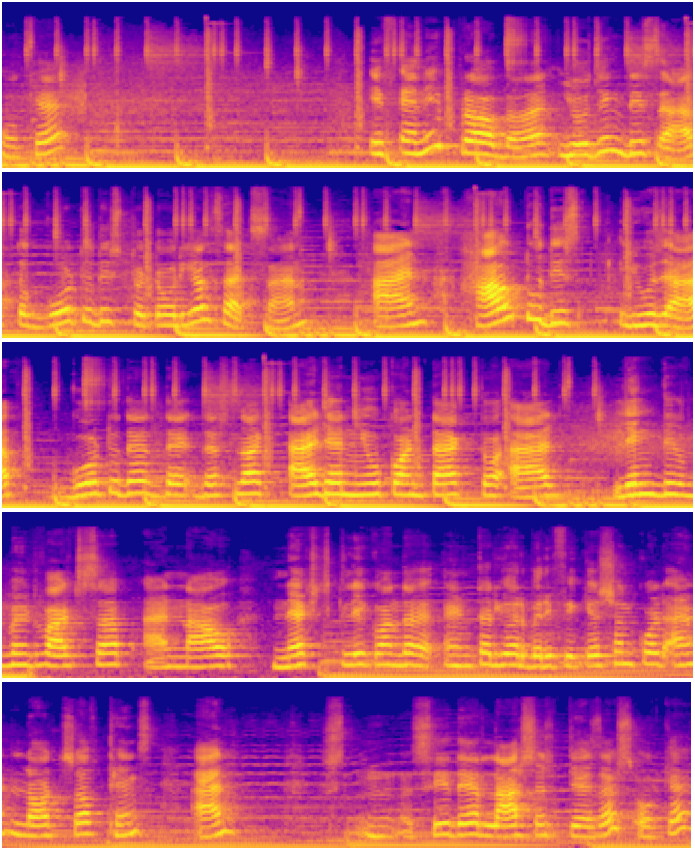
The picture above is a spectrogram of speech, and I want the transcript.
okay. If any problem using this app to go to this tutorial section and how to this use app? Go to the, the just like add a new contact to add link with whatsapp and now next click on the enter your verification code and lots of things. And mm, see their last status okay?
